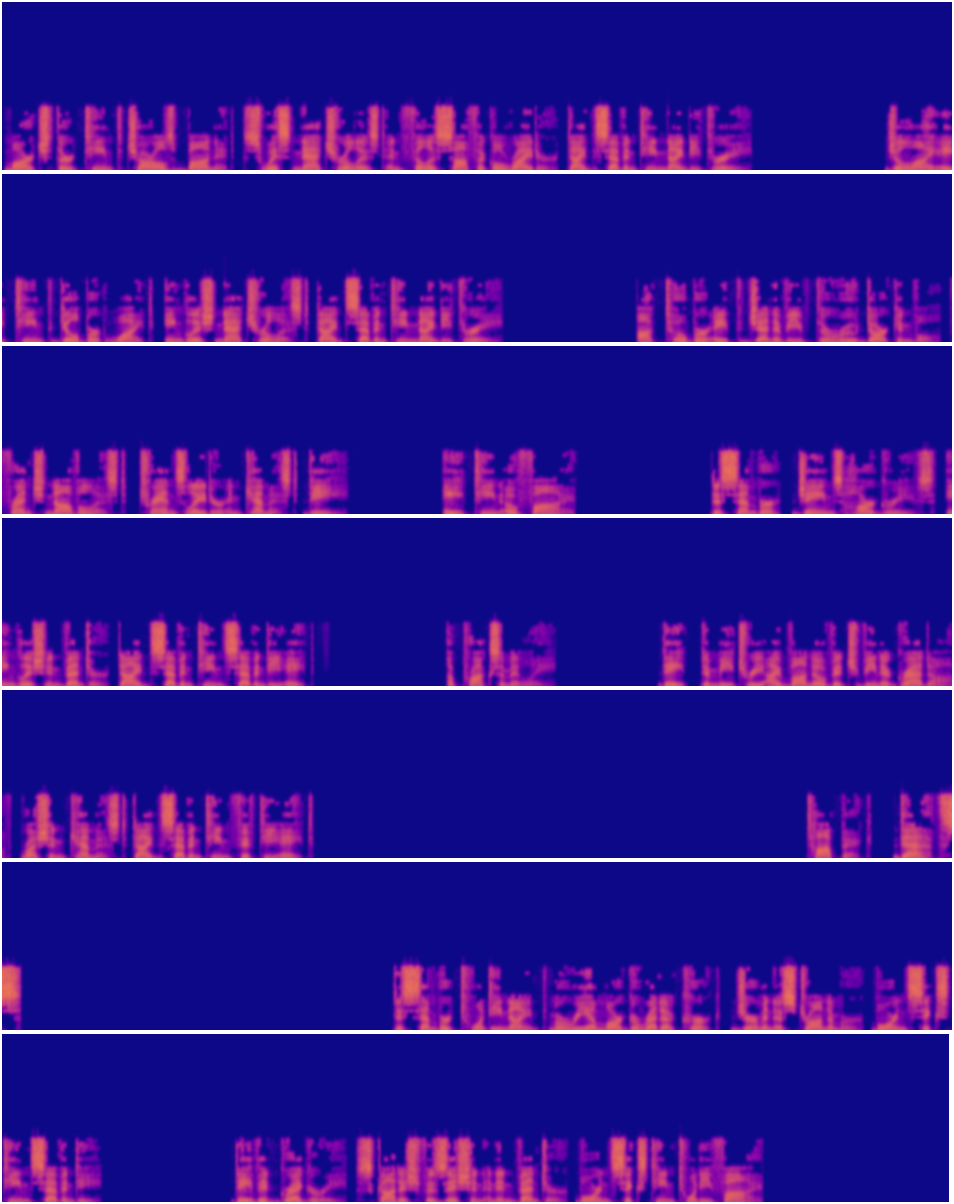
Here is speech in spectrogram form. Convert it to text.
March 13 – Charles Bonnet, Swiss naturalist and philosophical writer died 1793. July 18 – Gilbert White, English naturalist died 1793. October 8 – Geneviève Thiroux d'Arconville, French novelist, translator and chemist d. 1805. December, James Hargreaves, English inventor, died 1778. Approximately. Date: Dmitry Ivanovich Vinogradov, Russian chemist, died 1758. Topic: Deaths. December 29 – Maria Margareta Kirch, German astronomer, born 1670 David Gregory, Scottish physician and inventor born 1625.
